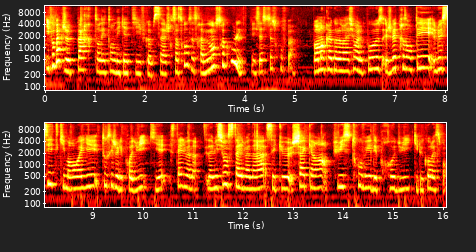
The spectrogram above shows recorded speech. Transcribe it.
il faut pas que je parte en étant négative comme ça. Genre, ça se trouve, ça sera monstre cool. Et ça se trouve pas. Pendant que la coloration elle pose, je vais te présenter le site qui m'a envoyé tous ces jolis produits qui est Stylevana. La mission de Stylevana c'est que chacun puisse trouver des produits qui lui correspondent.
